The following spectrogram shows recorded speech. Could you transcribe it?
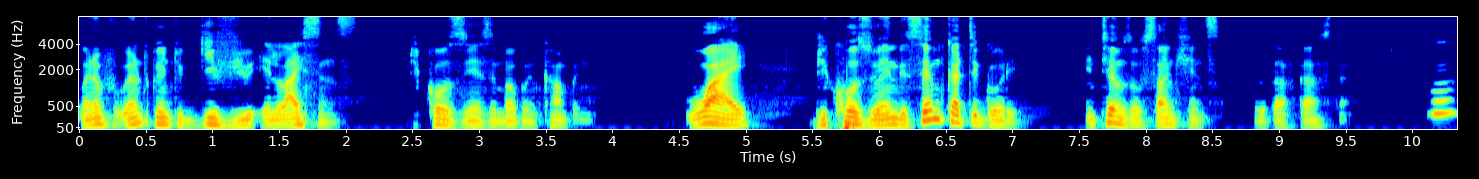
we're not, we're not going to give you a license because you're a Zimbabwean company. Why? Because we're in the same category in terms of sanctions with Afghanistan. What?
